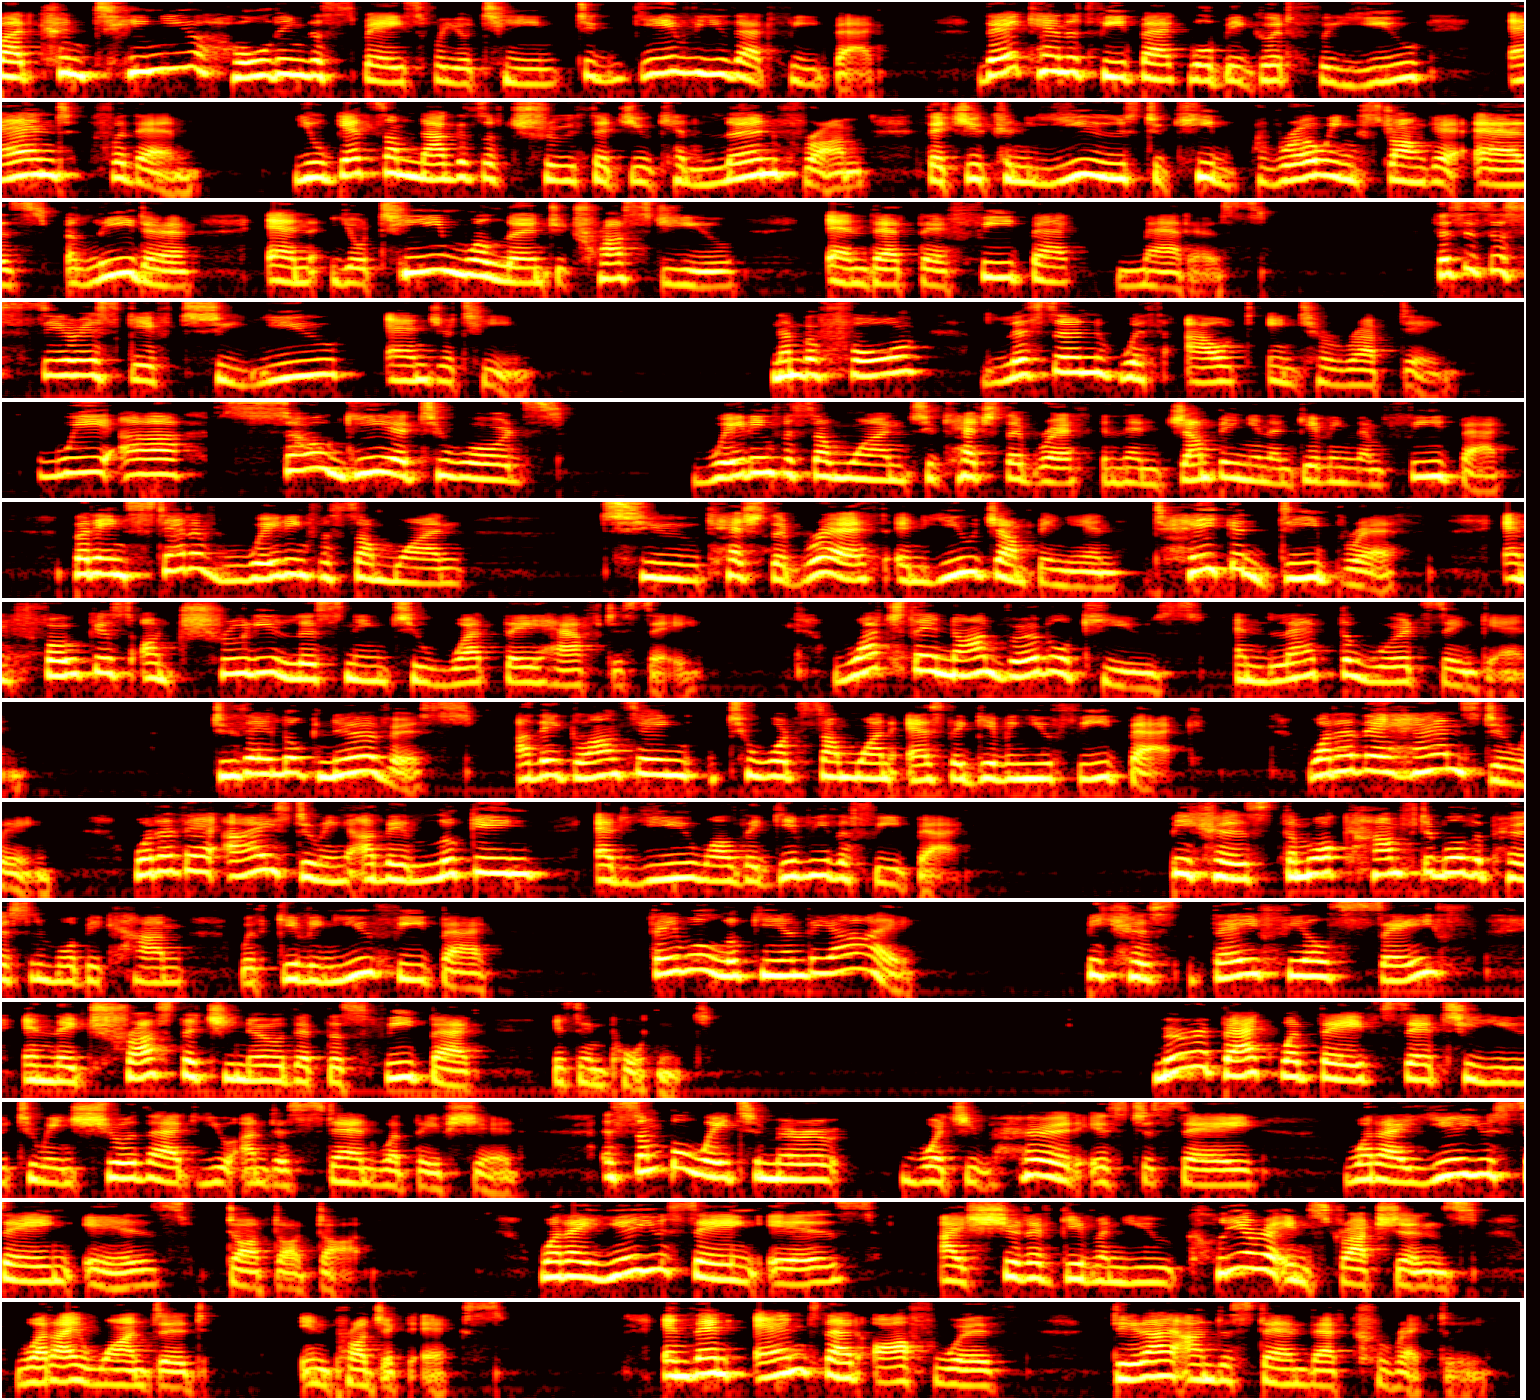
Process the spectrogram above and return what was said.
but continue holding the space for your team to give you that feedback. Their candid feedback will be good for you and for them. You'll get some nuggets of truth that you can learn from, that you can use to keep growing stronger as a leader, and your team will learn to trust you and that their feedback matters. This is a serious gift to you and your team. Number four, listen without interrupting. We are so geared towards waiting for someone to catch their breath and then jumping in and giving them feedback. But instead of waiting for someone to catch their breath and you jumping in, take a deep breath and focus on truly listening to what they have to say. Watch their nonverbal cues and let the words sink in. Do they look nervous? Are they glancing towards someone as they're giving you feedback? What are their hands doing? What are their eyes doing? Are they looking at you while they give you the feedback? Because the more comfortable the person will become with giving you feedback, they will look you in the eye because they feel safe and they trust that you know that this feedback is important. Mirror back what they've said to you to ensure that you understand what they've shared. A simple way to mirror what you've heard is to say, What I hear you saying is dot dot dot. What I hear you saying is, I should have given you clearer instructions what I wanted in Project X. And then end that off with, Did I understand that correctly?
